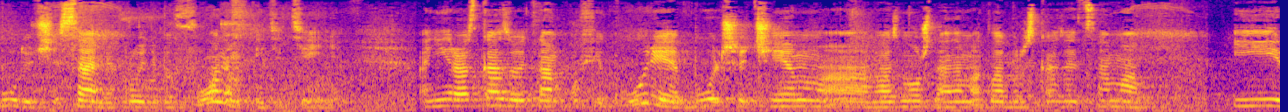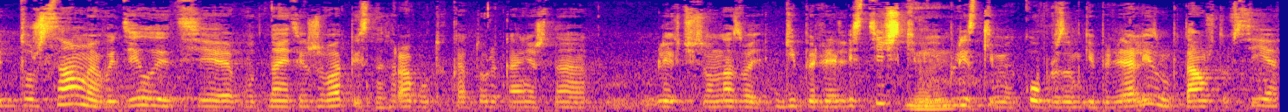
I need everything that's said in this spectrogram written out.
будучи сами вроде бы фоном эти тени, они рассказывают нам о фигуре больше, чем, а, возможно, она могла бы рассказать сама. И то же самое вы делаете вот на этих живописных работах, которые, конечно, легче всего назвать гиперреалистическими mm-hmm. и близкими к образам гиперреализма, потому что все,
